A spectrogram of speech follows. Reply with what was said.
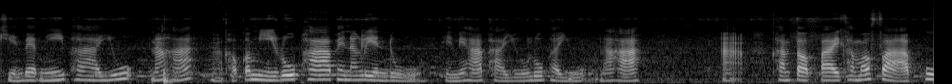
เขียนแบบนี้พายุนะคะอ่าเขาก็มีรูปภาพให้นักเรียนดู เห็นไหมคะ พายุรูปพายุนะคะอ่าคำต่อไปคำว่าฝาผู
